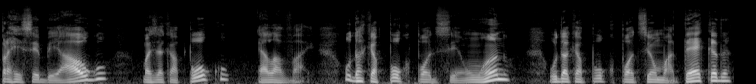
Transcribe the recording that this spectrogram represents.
para receber algo, mas daqui a pouco ela vai. O daqui a pouco pode ser um ano, o daqui a pouco pode ser uma década,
